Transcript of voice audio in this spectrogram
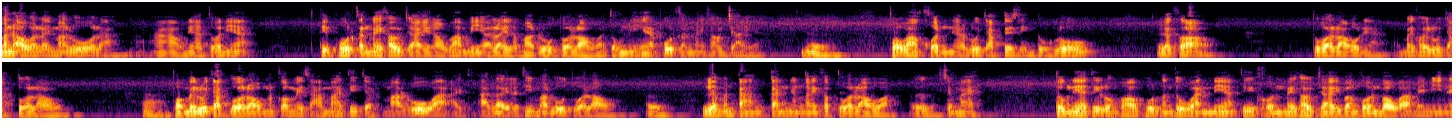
มันเอาอะไรมารู้ล่ะอ้าวเนี่ย ตัวเนี้ย ที่พูดกันไม่เข้าใจเราว่ามีอะไรเรามารู้ตัวเราอะตรงนี้พูดกันไม่เข้าใจอะเออ เพราะว่าคนเนี่ยรู้จักแต่สิ่งถูกรู้ แล้วก็ตัวเราเนี่ย ไม่ค่อยรู้จักตัวเราอพอไม่รู้จักตัวเรา มันก็ไม่สามารถที่จะมารู้ว่าอะไรแหละที่มารู้ตัวเรา เออ แล้วมันต่างกันยังไงกับตัวเรา อะ เออใช่ไหมตรงเนี้ยที่หลวงพ่อพูดกันทุกวันเนี่ยที่คนไม่เข้าใจบางคนบอกว่าไม่มีใน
